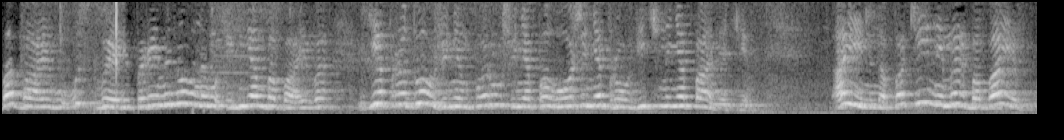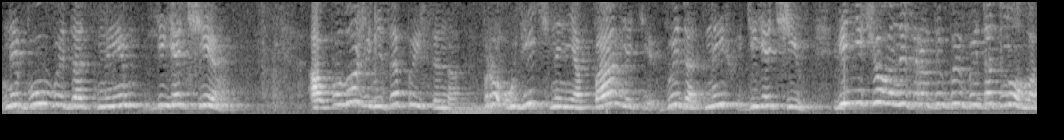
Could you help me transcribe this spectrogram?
Бабаєву у сквері, перейменованому ім'ям Бабаєва, є продовженням порушення положення про увічнення пам'яті. А іменно, покійний мер Бабаєв не був видатним діячем. А в положенні записано про увічнення пам'яті видатних діячів. Він нічого не зрадив видатного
